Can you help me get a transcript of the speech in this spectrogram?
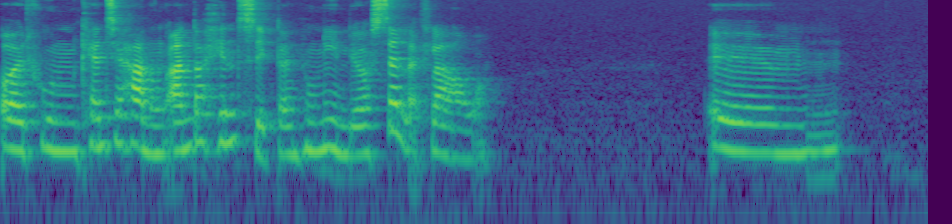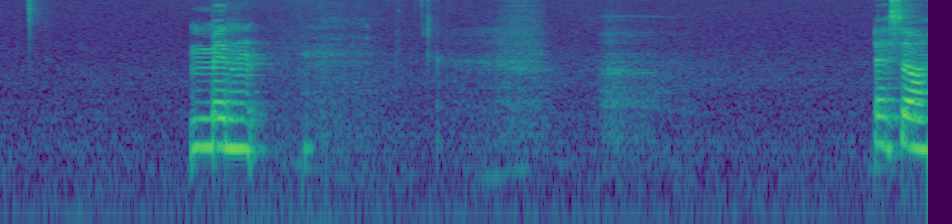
og at hun kanskje har nogle andre hensigter, end hun egentlig også selv er klar over. Øhm, men altså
